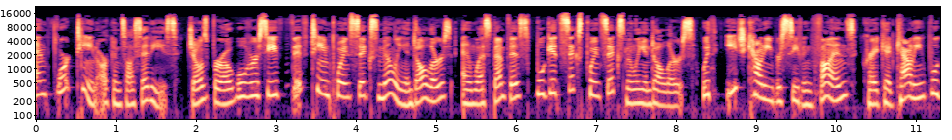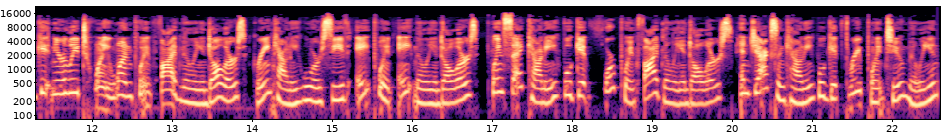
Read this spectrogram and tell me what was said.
and 14 Arkansas cities. Jonesboro will receive $15.6 million, and West Memphis will get $6.6 million. With each county receiving funds, Craighead County will get nearly $21.5 million, Greene County will receive $8.8 million, Poinsett County will get $4.5 million, and Jackson County will get $3.2 million.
